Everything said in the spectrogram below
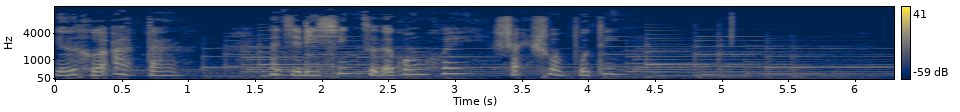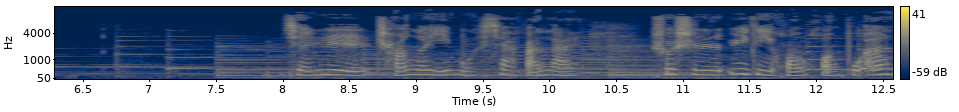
银河暗淡，那几粒星子的光辉闪烁不定。前日，嫦娥姨母下凡来。说是玉帝惶惶不安，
